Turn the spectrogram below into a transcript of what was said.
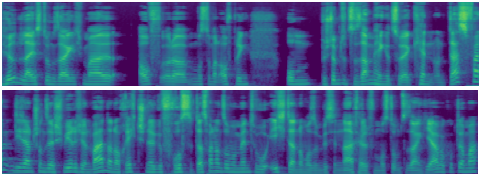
Hirnleistung, sage ich mal, auf oder musste man aufbringen, um bestimmte Zusammenhänge zu erkennen. Und das fanden die dann schon sehr schwierig und waren dann auch recht schnell gefrustet. Das waren dann so Momente, wo ich dann nochmal so ein bisschen nachhelfen musste, um zu sagen, ja, aber guck doch mal,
